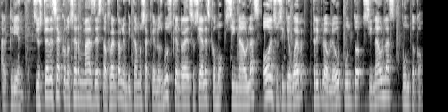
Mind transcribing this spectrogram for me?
al cliente. Si usted desea conocer más de esta oferta, lo invitamos a que los busque en redes sociales como Sinaulas o en su sitio web www.sinaulas.com.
